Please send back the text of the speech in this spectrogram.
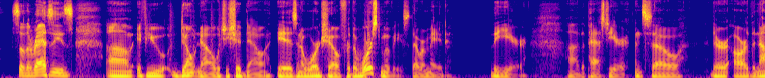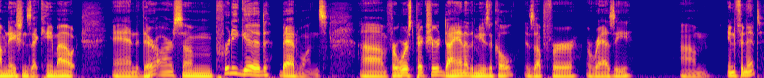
so the Razzies, um, if you don't know, which you should know, is an award show for the worst movies that were made the year, uh, the past year. And so there are the nominations that came out, and there are some pretty good bad ones. Um, for Worst Picture, Diana the Musical is up for a Razzie. Um, Infinite,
